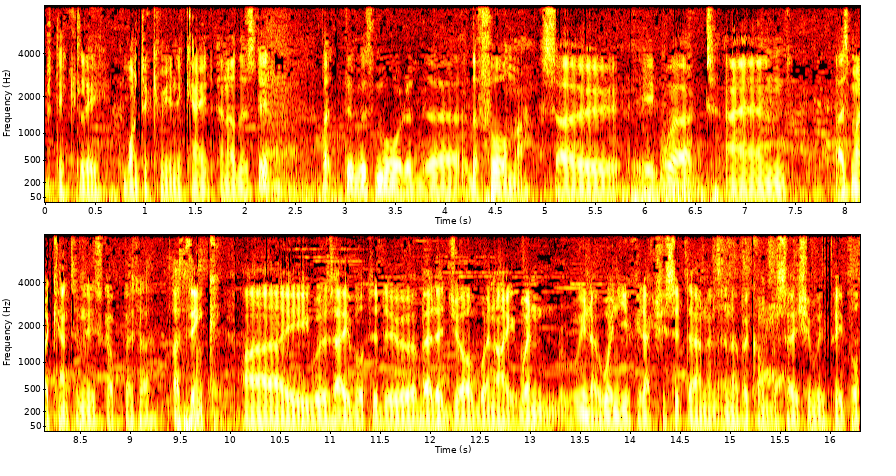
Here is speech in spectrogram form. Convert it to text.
particularly want to communicate, and others did. But there was more of the the former, so it worked. And as my Cantonese got better, I think I was able to do a better job when I when you know when you could actually sit down and, and have a conversation with people,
